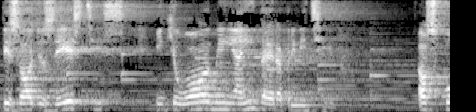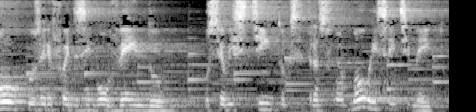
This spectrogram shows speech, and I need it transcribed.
episódios estes em que o homem ainda era primitivo. Aos poucos ele foi desenvolvendo o seu instinto que se transformou em sentimento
